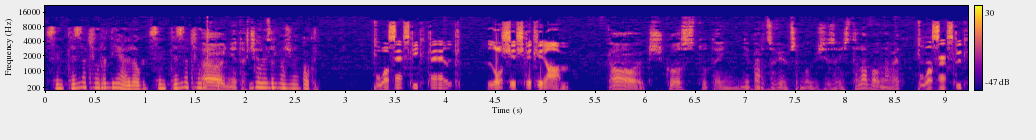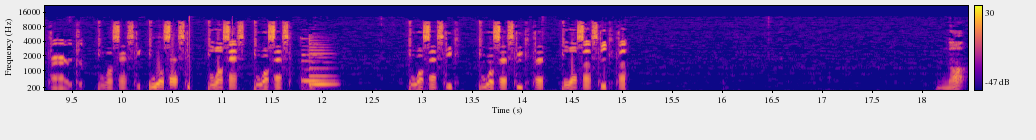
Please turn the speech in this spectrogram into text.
Syntezator dialog. Syntezator... Oj, nie to chciałem. Ok. O, głos tutaj, nie bardzo wiem, czemu mi się zainstalował nawet. No.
